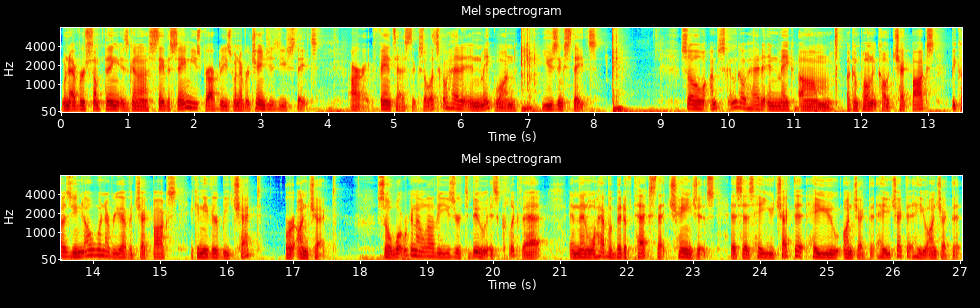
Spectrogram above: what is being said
Whenever something is going to stay the same, use properties. Whenever it changes, use states. All right, fantastic. So let's go ahead and make one using states. So I'm just going to go ahead and make um, a component called checkbox because you know whenever you have a checkbox, it can either be checked or unchecked. So what we're going to allow the user to do is click that and then we'll have a bit of text that changes. It says, hey, you checked it, hey, you unchecked it, hey, you checked it, hey, you unchecked it.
